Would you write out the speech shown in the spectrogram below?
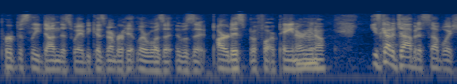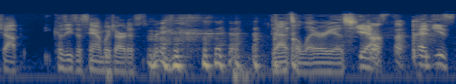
purposely done this way because remember Hitler was a it was an artist before a painter, you Mhm. know. He's got a job at a subway shop because he's a sandwich artist. That's hilarious. Yes, and he's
